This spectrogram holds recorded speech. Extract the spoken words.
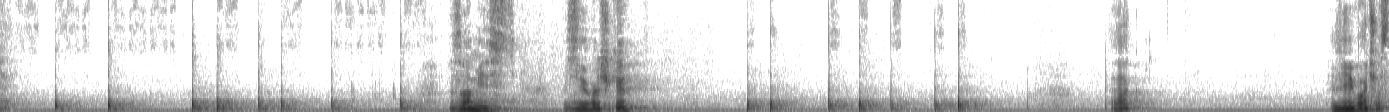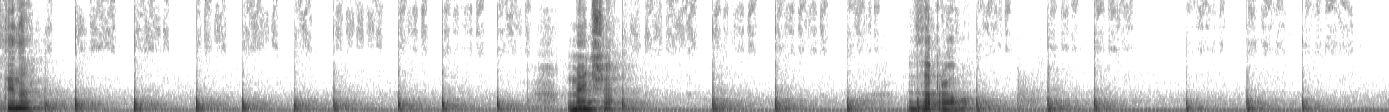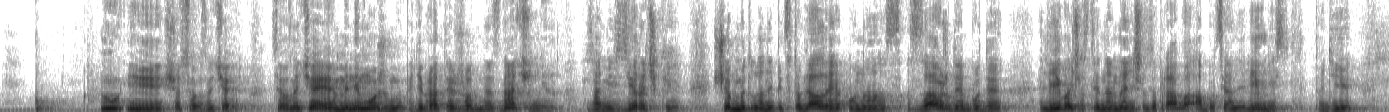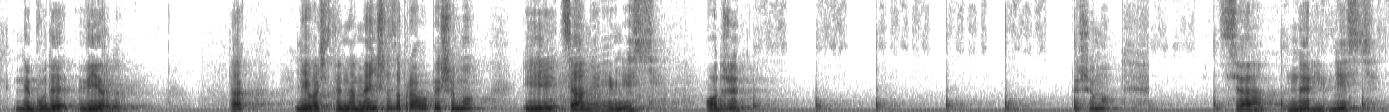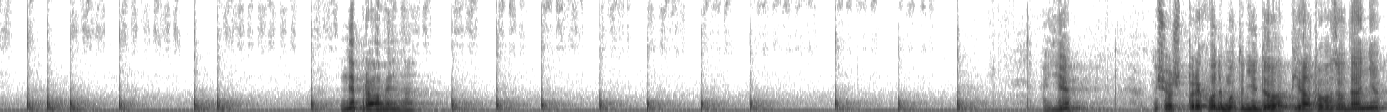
замість зірочки. Так. Ліва частина. Менша. За праву. Ну і що це означає? Це означає, ми не можемо підібрати жодне значення замість зірочки. Щоб ми туди не підставляли, у нас завжди буде ліва частина менша за права, або ця нерівність тоді не буде вірна. Так? Ліва частина менша за право пишемо. І ця нерівність. Отже, пишемо. Ця нерівність неправильна. Є. Ну що ж, переходимо тоді до п'ятого завдання.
